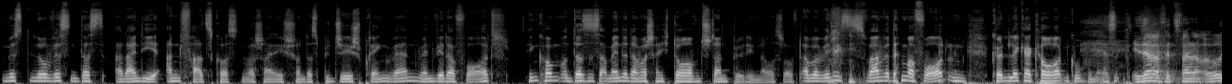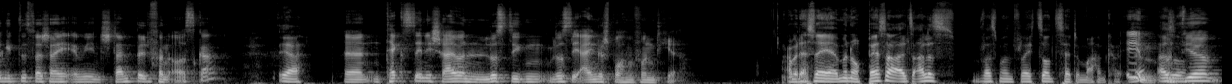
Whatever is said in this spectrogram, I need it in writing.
müsst ihr nur wissen, dass allein die Anfahrtskosten wahrscheinlich schon das Budget sprengen werden, wenn wir da vor Ort hinkommen und dass es am Ende dann wahrscheinlich doch auf ein Standbild hinausläuft. Aber wenigstens waren wir dann mal vor Ort und können lecker Karottenkuchen essen. Ich sag mal, für 200 Euro gibt es wahrscheinlich irgendwie ein Standbild von Oscar. Ja. Äh, einen Text, den ich schreibe und einen lustigen, lustig eingesprochen von dir. Aber das wäre ja immer noch besser als alles, was man vielleicht sonst hätte machen können. Ne? Eben. Ne? Also und wir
